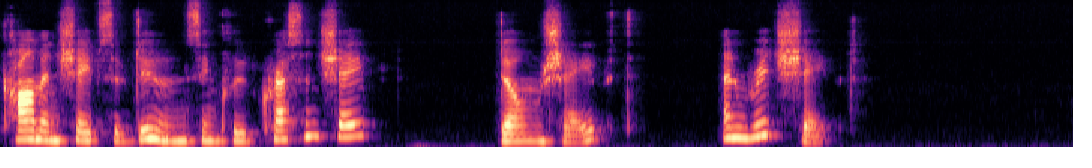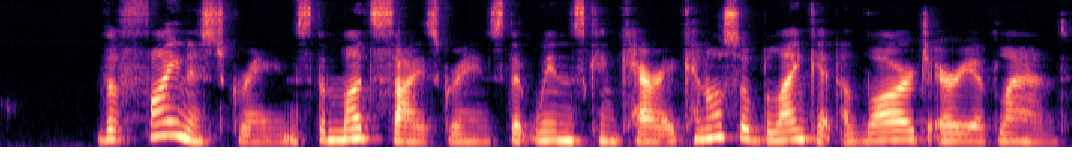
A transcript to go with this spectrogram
Common shapes of dunes include crescent-shaped, dome-shaped, and ridge-shaped. The finest grains, the mud-sized grains that winds can carry, can also blanket a large area of land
